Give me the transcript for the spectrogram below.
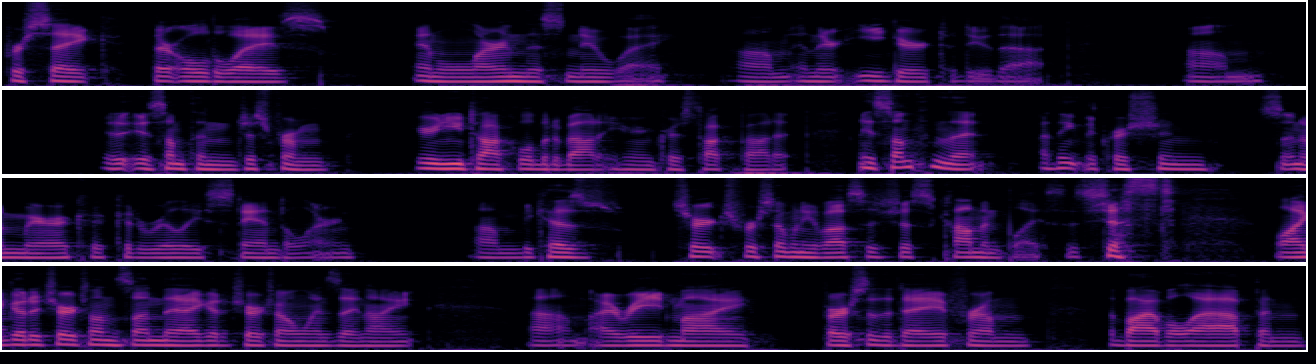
forsake their old ways and learn this new way, um, and they're eager to do that. Um, is something just from hearing you talk a little bit about it, hearing Chris talk about it, is something that I think the Christians in America could really stand to learn, um, because church for so many of us is just commonplace. It's just, well, I go to church on Sunday, I go to church on Wednesday night, um, I read my verse of the day from the Bible app, and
